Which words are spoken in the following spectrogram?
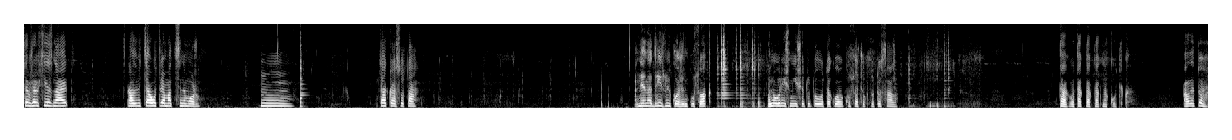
Це вже всі знають. Але від цього утриматися не можу. М, Та красота. Не надрізуй кожен кусок. А ну ріж мені ще тут такого кусочок тут сала. Так, отак, так, так, на кутик. Але то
